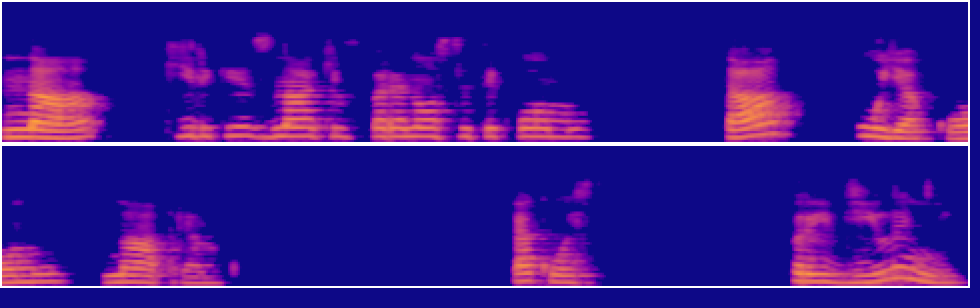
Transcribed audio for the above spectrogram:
на скільки знаків переносити кому, та у якому напрямку. Так ось, при діленні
